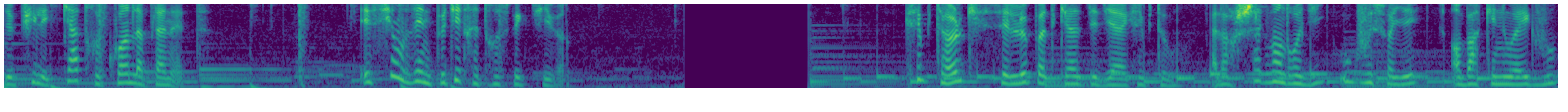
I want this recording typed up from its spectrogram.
depuis les quatre coins de la planète. Et si on faisait une petite rétrospective Cryptalk, c'est le podcast dédié à la crypto. Alors chaque vendredi, où que vous soyez, embarquez-nous avec vous.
